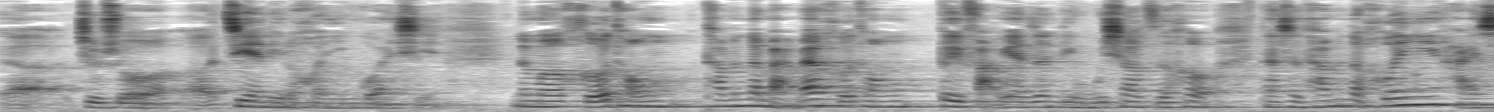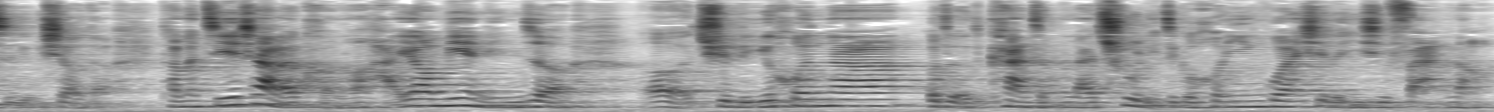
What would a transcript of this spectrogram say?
呃就说呃建立了婚姻关系。那么合同他们的买卖合同被法院认定无效之后，但是他们的婚姻还是有效的，他们接下来可能还要面临着呃去离婚啊，或者看怎么来处理这个婚姻关系的一些烦恼。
